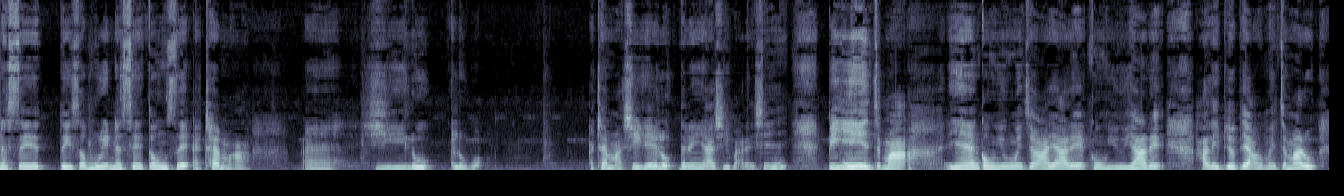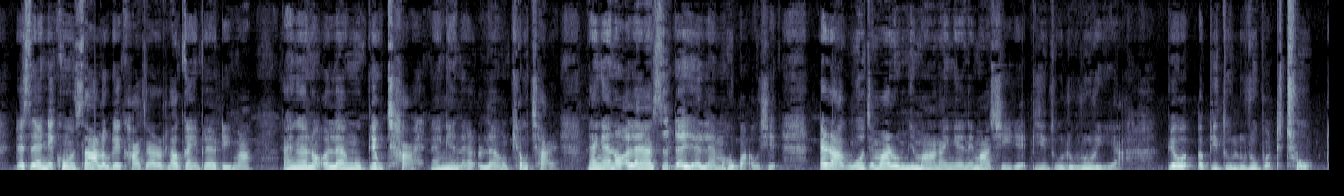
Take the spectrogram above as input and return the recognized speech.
20တိတ်ဆုံးမှုတွေ20 30အထက်မှာအဲရီလို့အဲ့လိုပေါ့ အထက်မှာရှိတယ်လို့သတင်းရရှိပါတယ်ရှင်ပြီးရင်ကျမအရန်ဂုံယူဝင်ကြားရတဲ့ဂုံယူရတဲ့ဟာလေးပြောပြအောင်မယ်ကျမတို့10နှစ်ခွန်စလုပ်တဲ့ခါကျတော့လောက်ကင်ဖက်တီမှာနိုင်ငံတော်အလံကိုပြုတ်ချတယ်နိုင်ငံတော်အလံကိုဖြုတ်ချတယ်နိုင်ငံတော်အလံစစ်တပ်ရဲ့အလံမဟုတ်ပါဘူးရှင်အဲ့ဒါကိုကျမတို့မြန်မာနိုင်ငံထဲမှာရှိတဲ့ပြည်သူလူထုတွေကပြောပြည်သူလူထုပေါ့တချို့တ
